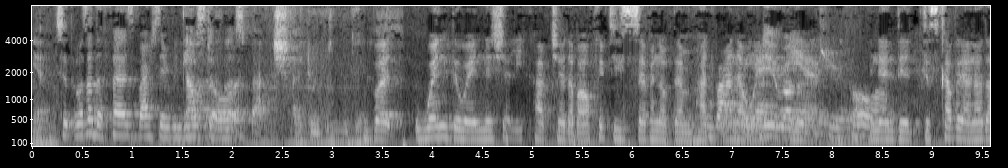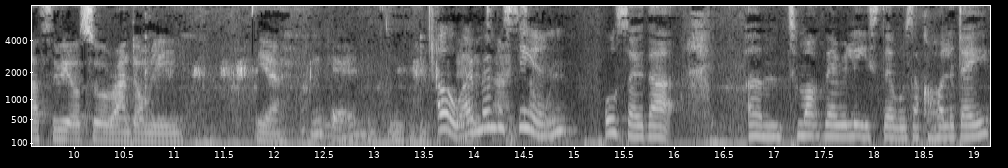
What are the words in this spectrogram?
Yeah. So was that the first batch they released? That was the or? first batch, I do believe. yeah. But when they were initially captured, about 57 of them had Ran run away. away. They ran yeah. away. Oh, and then oh. they discovered another three or so randomly. Yeah. Okay. Mm-hmm. Oh, I remember time seeing also that um, to mark their release, there was like a holiday.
